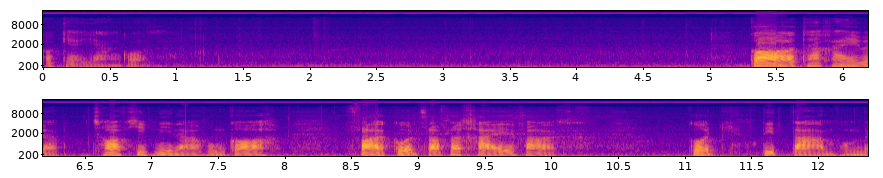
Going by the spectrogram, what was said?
ก็แกะยางก่อน ก็ถ้าใครแบบชอบคลิปนี้นะผมก็ฝากกด Subscribe ฝากกดติดตามผมไป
